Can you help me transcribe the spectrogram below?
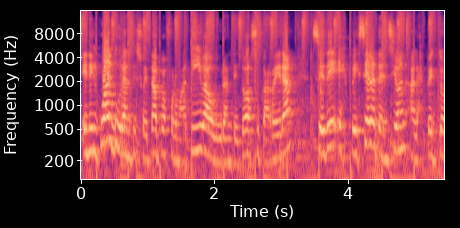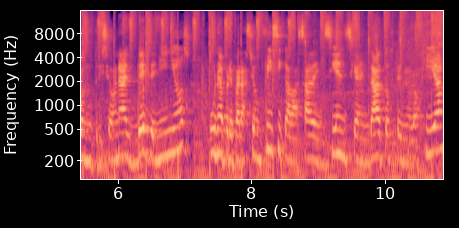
en el cual durante su etapa formativa o durante toda su carrera se dé especial atención al aspecto nutricional desde niños, una preparación física basada en ciencia, en datos, tecnología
